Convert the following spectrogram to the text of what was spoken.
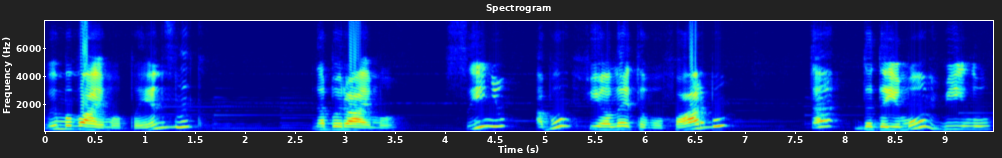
Вимиваємо пензлик, набираємо синю або фіолетову фарбу та додаємо в білу.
